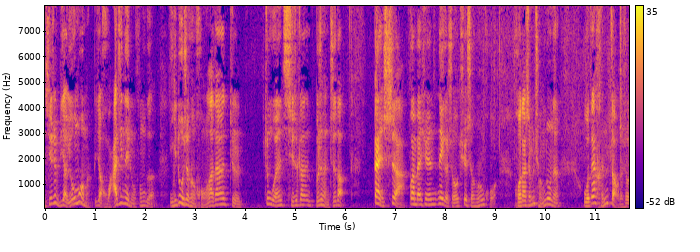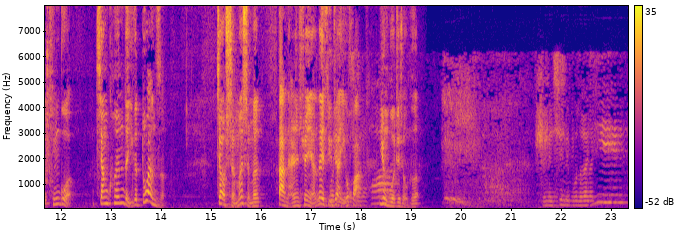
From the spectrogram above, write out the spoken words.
其实比较幽默嘛，比较滑稽那种风格，一度是很红了。当然，就是中国人其实刚不是很知道，但是啊，关白轩那个时候确实很火，火到什么程度呢？我在很早的时候听过姜昆的一个段子，叫什么什么大男人宣言，类似于这样一个话，用过这首歌。是你心里不乐意，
